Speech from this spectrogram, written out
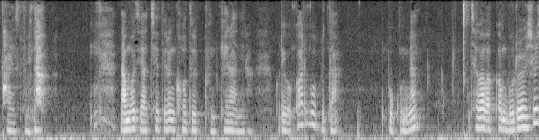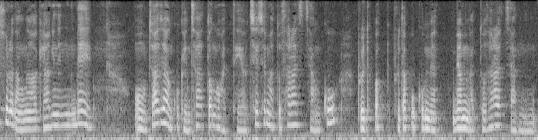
다 했습니다. 나머지 야채들은 거들 뿐 계란이랑 그리고 까르보불다 볶음면 제가 약간 물을 실수로 낭낭하게 하긴 했는데 어, 짜지 않고 괜찮았던 것 같아요. 치즈 맛도 사라지지 않고 불닭, 불닭볶음면 맛도 사라지지 않,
